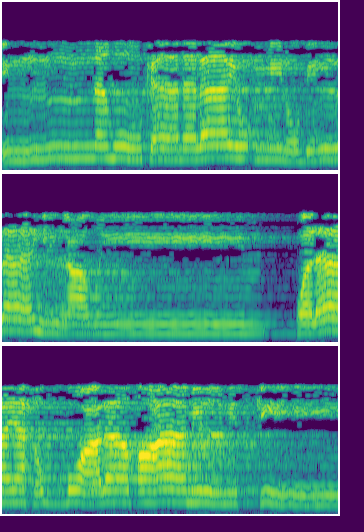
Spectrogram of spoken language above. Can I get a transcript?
إِنَّهُ كَانَ لَا يُؤْمِنُ بِاللَّهِ الْعَظِيمِ وَلَا يَحُضُّ عَلَى طَعَامِ الْمِسْكِينِ.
